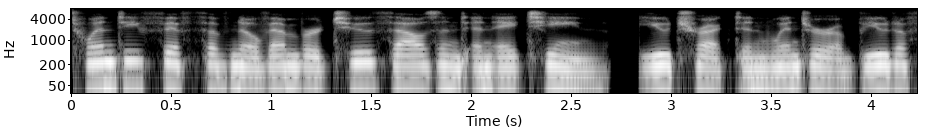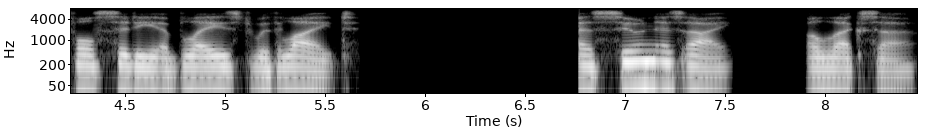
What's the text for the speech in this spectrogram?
25th of November 2018, Utrecht in winter a beautiful city ablazed with light. As soon as I, Alexa,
